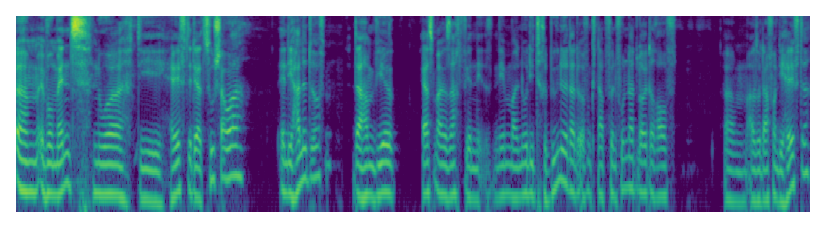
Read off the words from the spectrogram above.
ähm, im Moment nur die Hälfte der Zuschauer in die Halle dürfen. Da haben wir erstmal gesagt, wir ne-, nehmen mal nur die Tribüne, da dürfen knapp 500 Leute drauf. Ähm, also davon die Hälfte.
